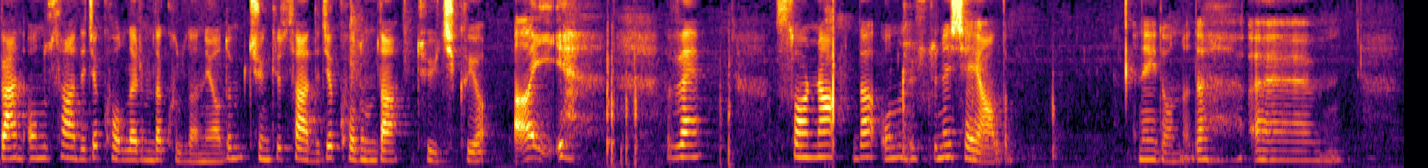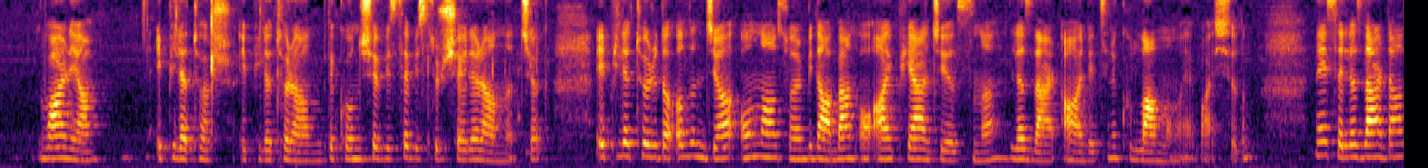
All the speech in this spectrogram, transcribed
ben onu sadece kollarımda kullanıyordum. Çünkü sadece kolumda tüy çıkıyor. Ay. Ve sonra da onun üstüne şey aldım. Neydi onun adı? Ee, var ya epilatör. Epilatör aldım. Bir de konuşabilse bir sürü şeyler anlatacak. Epilatörü de alınca ondan sonra bir daha ben o IPL cihazını, lazer aletini kullanmamaya başladım. Neyse lazerden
